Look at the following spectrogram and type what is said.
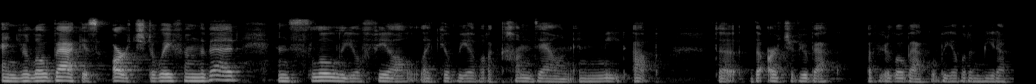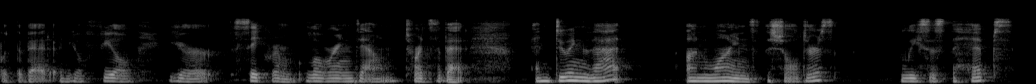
and your low back is arched away from the bed and slowly you'll feel like you'll be able to come down and meet up the the arch of your back of your low back will be able to meet up with the bed and you'll feel your sacrum lowering down towards the bed and doing that unwinds the shoulders releases the hips,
